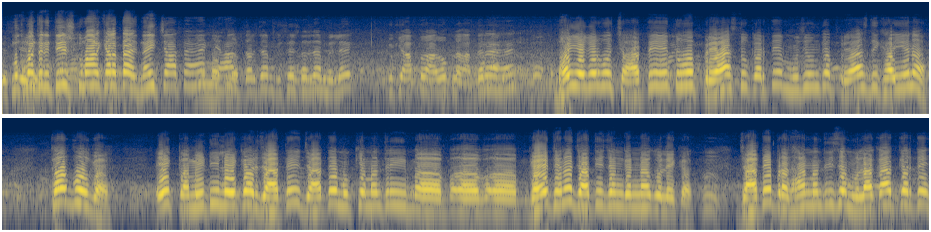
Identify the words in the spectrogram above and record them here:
मुख्यमंत्री नीतीश कुमार क्या लगता है? नहीं चाहते हैं कि यहाँ दर्जा विशेष दर्जा मिले क्योंकि आप तो आरोप लगाते रहे हैं। भाई अगर वो चाहते हैं तो वो प्रयास तो करते मुझे उनका प्रयास दिखाइए ना। कब वो गए? एक कमेटी लेकर जाते जाते मुख्यमंत्री गए थे ना जातीय जनगणना को लेकर। जाते प्रधानमंत्री से मुलाकात करते।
